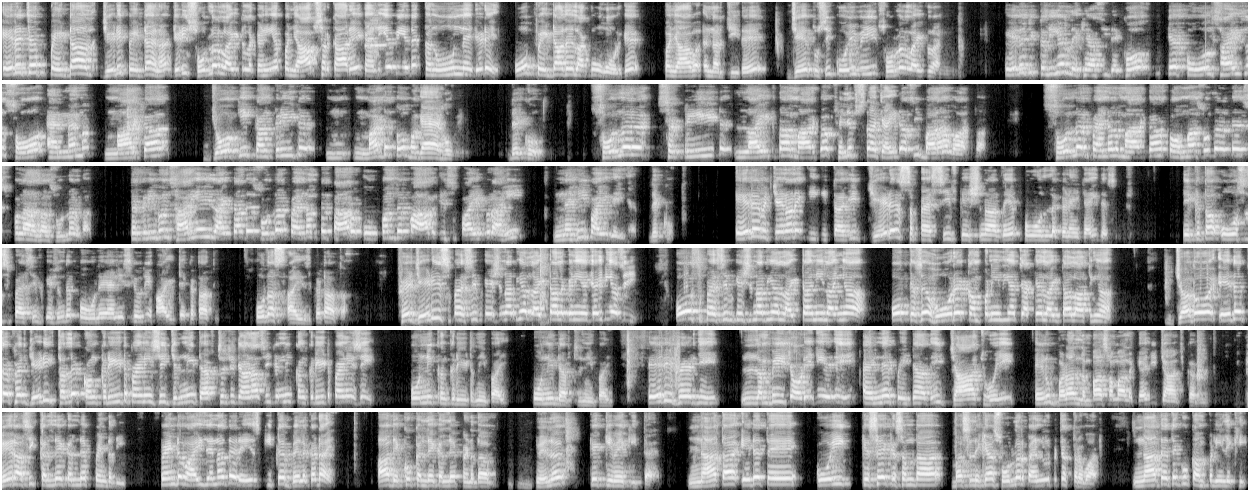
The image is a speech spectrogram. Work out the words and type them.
ਇਹਦੇ ਚ ਪੇਡਾ ਜਿਹੜੀ ਪੇਡਾ ਹੈ ਨਾ, ਜਿਹੜੀ ਸੋਲਰ ਲਾਈਟ ਲੱਗਣੀ ਹੈ, ਪੰਜਾਬ ਸਰਕਾਰ ਇਹ ਕਹਿੰਦੀ ਹੈ ਵੀ ਇਹਦੇ ਕਾਨੂੰਨ ਨੇ ਜਿਹੜੇ, ਉਹ ਪੇਡਾ ਦੇ ਲਾਗੂ ਹੋਣਗੇ ਪੰਜਾਬ એનર્ਜੀ ਦੇ, ਜੇ ਤੁਸੀਂ ਕੋਈ ਵੀ ਸੋਲਰ ਲਾਈਟ ਲਾਣੀ ਹੈ। ਇਹਦੇ ਚ ਕਲੀਅਰ ਲਿਖਿਆ ਸੀ, ਦੇਖੋ, ਕਿ ਪੋਲ ਸਾਈਜ਼ 100 ਐਮਐਮ ਮਾਰਕਾ, ਜੋ ਕਿ ਕੰਕਰੀਟ ਮੱਡ ਤੋਂ ਬਗੈਰ ਹੋਵੇ। ਦੇਖੋ ਸੋਲਰ ਸਟਰੀਟ ਲਾਈਟ ਦਾ ਮਾਰਕਾ ਫਿਲਿਪਸ ਦਾ ਚਾਹੀਦਾ ਸੀ 12 ਵਾਟ ਦਾ। ਸੋਲਰ ਪੈਨਲ ਮਾਰਕਾ, ਕੋਮਾ ਸੋਲਰ ਤੇ ਪਲਾਜ਼ਾ ਸੋਲਰ ਦਾ। ਤਕਰੀਬਨ ਸਾਰੀਆਂ ਹੀ ਲਾਈਟਾਂ ਦੇ ਸੋਲਰ ਪੈਨਲ ਤੇ ਤਾਰ ਓਪਨ ਦੇ ਭਾਵ ਇਸ ਪਾਈਪ ਰਾਹੀਂ ਨਹੀਂ ਪਾਈ ਗਈ ਹੈ। ਦੇਖੋ, ਇਹਦੇ ਵਿੱਚ ਇਹਨਾਂ ਨੇ ਕੀ ਕੀਤਾ ਜੀ? ਜਿਹੜੇ ਸਪੈਸੀਫਿਕੇਸ਼ਨਾਂ ਦੇ ਪੋਲ ਲੱਗਣੇ ਚਾਹੀਦੇ ਸੀ। ਇੱਕ ਤਾਂ ਉਸ ਸਪੈਸੀਫਿਕੇਸ਼ਨ ਦੇ ਪੋਲ ਐ ਨਹੀਂ ਸੀ, ਉਹਦੀ ਹਾਈਟ ਘਟਾਤੀ। ਉਹਦਾ ਸਾਈਜ਼ ਘਟਾਤਾ। ਫਿਰ ਜਿਹੜੀ ਸਪੈਸੀਫਿਕੇਸ਼ਨਾਂ ਦੀਆਂ ਲਾਈਟਾਂ ਲੱਗਣੀਆਂ ਚਾਹੀਦੀਆਂ ਸੀ, ਉਹ ਸਪੈਸੀਫਿਕੇਸ਼ਨਾਂ ਦੀਆਂ ਲਾਈਟਾਂ ਨਹੀਂ ਲਾਈਆਂ। ਉਹ ਕਿਸੇ ਹੋਰ ਕੰਪਨੀ ਦੀਆਂ ਚੱਕ ਕੇ ਲਾਈਟਾਂ ਲਾਤੀਆਂ। ਜਦੋਂ ਇਹਦੇ ਤੇ ਫਿਰ ਜਿਹੜੀ ਥੱਲੇ ਕੰਕਰੀਟ ਪੈਣੀ ਸੀ, ਜਿੰਨੀ ਡੈਪਥ 'ਚ ਜਾਣਾ ਸੀ, ਜਿੰਨੀ ਕੰਕਰੀਟ ਪੈਣੀ ਸੀ, ਓਨੀ ਕੰਕਰੀਟ ਨਹੀਂ ਪਾਈ, ਓਨੀ ਡੈਪਥ ਨਹੀਂ ਪਾਈ। ਇਹਦੀ ਫਿਰ ਜੀ ਲੰਬੀ ਚੌੜੀ ਜੀ ਇਹਦੀ ਐਨੇ ਪੇਜਾਂ ਦੀ ਜਾਂਚ ਹੋਈ, ਇਹਨੂੰ ਬੜਾ ਲੰਬਾ ਸਮਾਂ ਲੱਗਿਆ ਜੀ ਜਾਂਚ ਕਰਨ। ਫਿਰ ਅਸੀਂ ਕੱਲੇ ਕੱਲੇ ਪਿੰਡ ਦੀ, ਪਿੰਡ ਵਾਈਜ਼ ਇਹਨਾਂ ਤੇ ਰੇਜ਼ ਕੀਤੇ, ਬਿੱਲ ਕਢਾਏ। ਆਹ ਦੇਖੋ ਕੱਲੇ ਕੱਲੇ ਪਿੰਡ ਦਾ ਬਿੱਲ ਕਿ ਕਿਵੇਂ ਕੀਤਾ ਹੈ। ਨਾ ਤਾਂ ਇਹਦੇ ਤੇ ਕੋਈ ਕਿਸੇ ਕਿਸਮ ਦਾ ਬਸ ਲਿਖਿਆ ਸੋਲਰ ਪੈਨਲ 75 ਵਾਟ ਨਾ ਤੇ ਤੇ ਕੋਈ ਕੰਪਨੀ ਲਿਖੀ,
